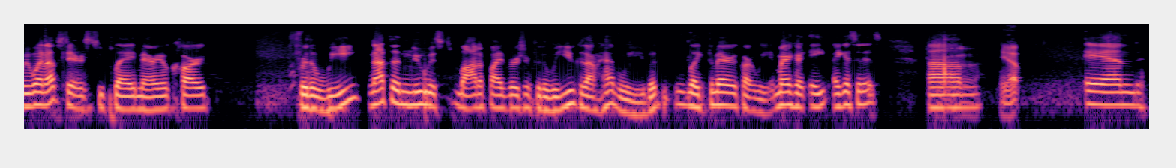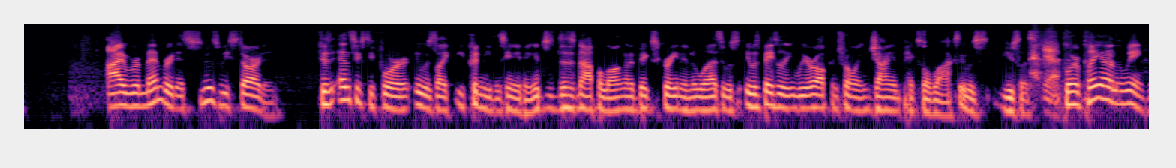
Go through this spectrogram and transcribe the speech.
we went upstairs to play Mario Kart for the Wii, not the newest modified version for the Wii U because I don't have a Wii U, but like the Mario Kart Wii, Mario Kart 8, I guess it is. Um, Uh, yep. and I remembered as soon as we started because N64 it was like you couldn't even see anything. It just does not belong on a big screen, and it was it was it was basically we were all controlling giant pixel blocks. It was useless. Yeah. When we were playing on the Wii,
